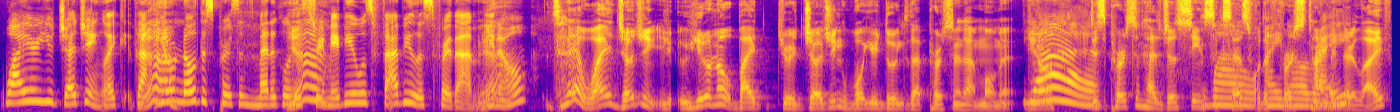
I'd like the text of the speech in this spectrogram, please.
why are you judging like that you don't know this person's medical history maybe it was fabulous for them you know Yeah, why judging? You, you don't know by you're judging what you're doing to that person in that moment. You know, Yeah. this person has just seen success Wow, for the I first know, time in their life,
